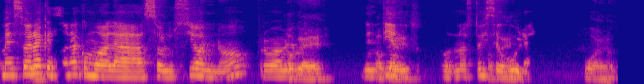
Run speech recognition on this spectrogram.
Me, suena que suena como a la solución, ¿no? Probablemente. Entiendo, no estoy segura. Bueno.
